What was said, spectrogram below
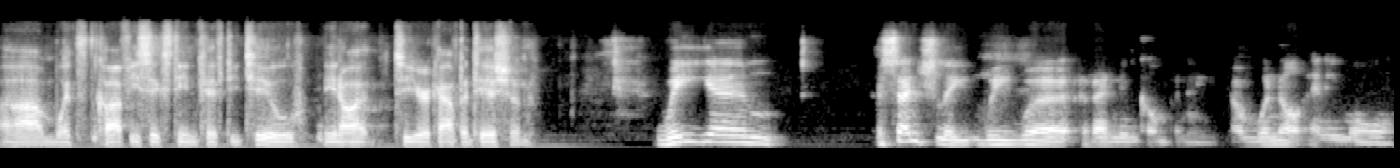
um, with coffee 1652 you know to your competition? We um, essentially we were a vending company, and we're not anymore.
